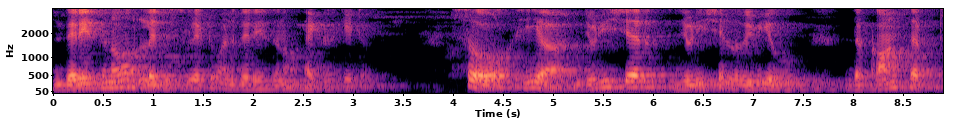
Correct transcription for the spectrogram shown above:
there is no legislative and there is no executive so here judicial judicial review the concept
